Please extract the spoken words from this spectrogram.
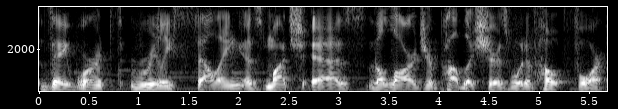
they weren't really selling as much as the larger publishers would have hoped for.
